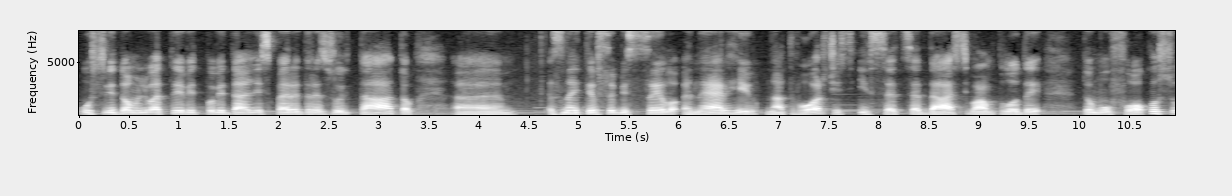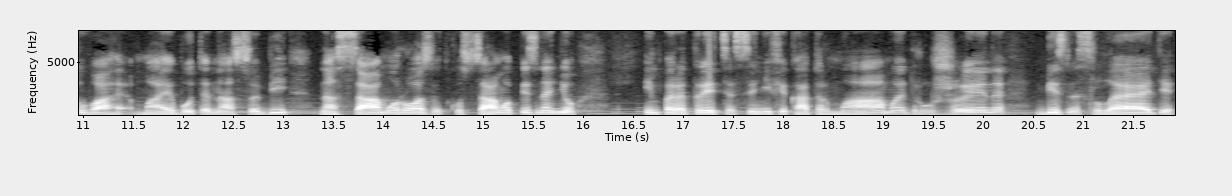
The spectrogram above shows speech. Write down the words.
усвідомлювати відповідальність перед результатом, е- знайти в собі силу, енергію на творчість, і все це дасть вам плоди. Тому фокус уваги має бути на собі, на саморозвитку, самопізнанню. Імператриця сигніфікатор мами, дружини, бізнес-леді,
